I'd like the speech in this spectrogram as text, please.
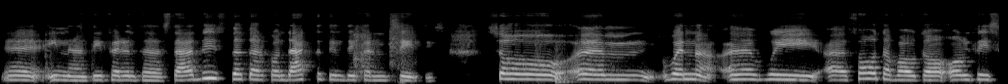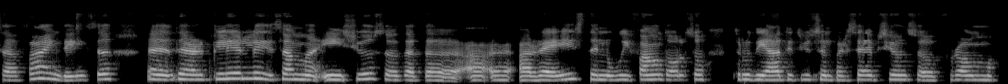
in different studies that are conducted in different cities. So um, when uh, we uh, thought about uh, all these findings, there are clearly some issues that are, are, raised and we found also through the attitudes and perceptions from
